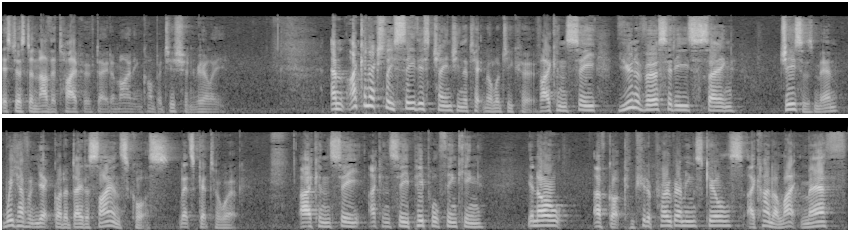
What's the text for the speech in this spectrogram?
it's just another type of data mining competition, really. And I can actually see this changing the technology curve. I can see universities saying, Jesus, man, we haven't yet got a data science course. Let's get to work. I can see, I can see people thinking, you know, I've got computer programming skills, I kind of like math.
